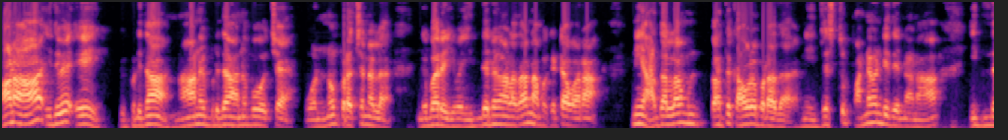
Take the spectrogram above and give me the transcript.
ஆனா இதுவே ஏய் இப்படிதான் நானும் இப்படிதான் அனுபவிச்சேன். ஒன்றும் பிரச்சனை இல்லை. இங்க பாரு இவன் இந்த நாள தான் நம்ம கிட்ட வரான். நீ அதெல்லாம் பார்த்து கவலைப்படாத. நீ ஜஸ்ட் பண்ண வேண்டியது என்னன்னா இந்த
